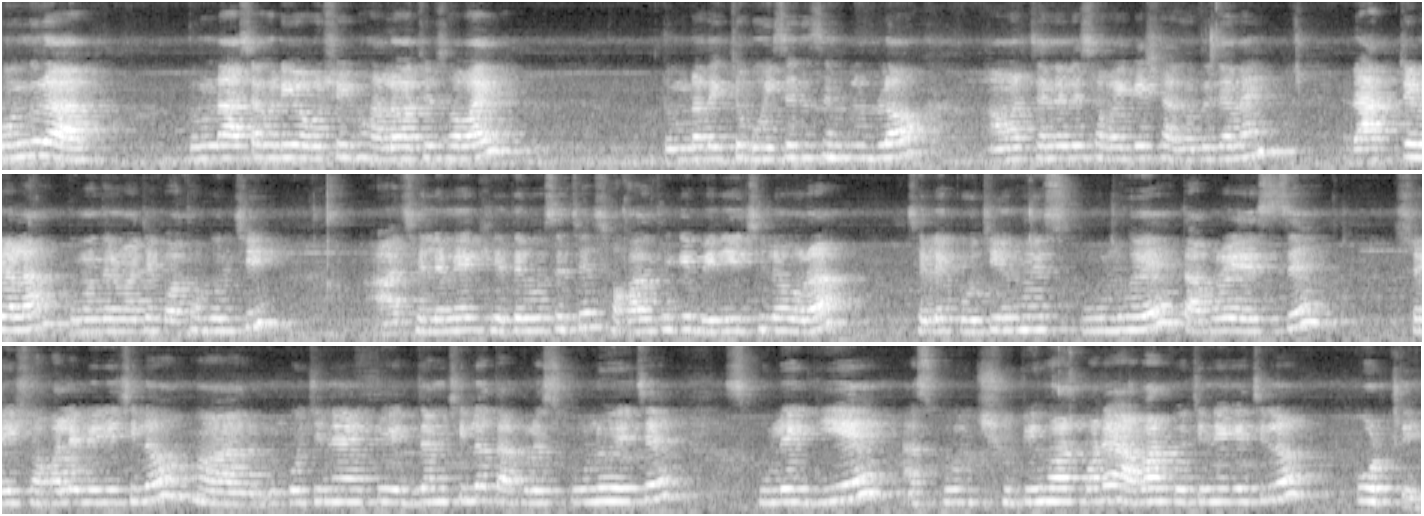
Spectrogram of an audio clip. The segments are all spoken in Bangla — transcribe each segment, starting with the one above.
বন্ধুরা, তোমরা আশা করি অবশ্যই ভালো আছো সবাই। তোমরা দেখছ বৈশাখী সিম্পল ব্লগ। আমার চ্যানেলে সবাইকে স্বাগত জানাই। রাত্রেবেলা তোমাদের মাঝে কথা বলছি। আর ছেলে মেয়ে খেতে বসেছে। সকাল থেকে বেরিয়েছিল ওরা। ছেলে কোচিং হয়ে স্কুল হয়ে তারপরে এসছে। সেই সকালে বেরিয়েছিল। কোচিংয়ে একটু এক্সাম ছিল, তারপরে স্কুল হয়েছে। স্কুলে গিয়ে আর স্কুল ছুটি হওয়ার পরে আবার কোচিংয়ে গেছিল পড়তে।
